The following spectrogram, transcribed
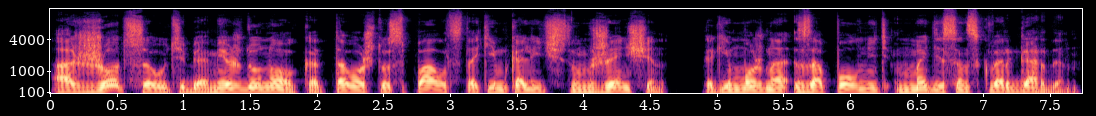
А жжется у тебя между ног от того, что спал с таким количеством женщин, каким можно заполнить Мэдисон Сквер Гарден.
